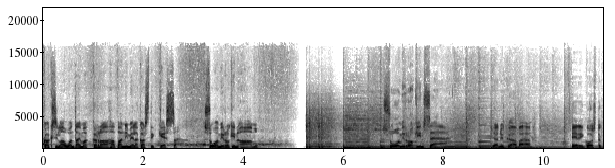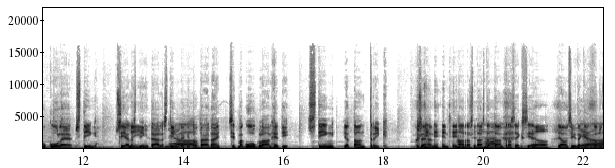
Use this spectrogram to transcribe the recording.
Kaksi lauantai-makkaraa hapan nimellä kastikkeessa. Suomirokin aamu. Suomirokin sää. Ja nykyään vähän erikoista, kun kuulee Sting. Siellä Niin. Sting, täällä Sting Joo. teki tota ja näin. Sitten mä googlaan heti. Sting ja Tantrik. Kun sehän Niin. harrastaa sitä tantraseksiä. Joo. Ja on siitä Joo. kertonut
